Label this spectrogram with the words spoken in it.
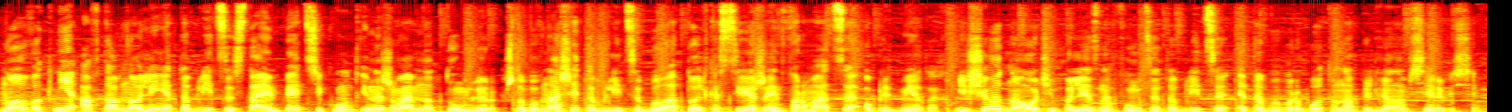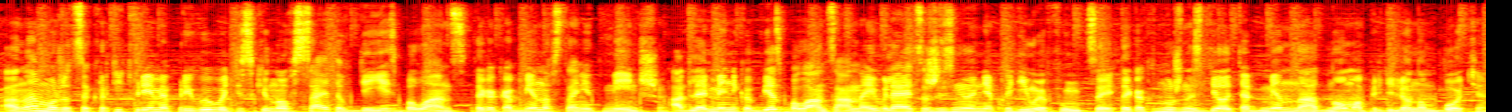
Ну а в окне автообновления таблицы ставим 5 секунд и нажимаем на тумблер, чтобы в нашей таблице была только свежая информация о предметах. Еще одна очень полезная функция таблицы это выбор бота на определенном сервисе. Она может сократить время при выводе скинов сайтов, где есть баланс, так как обменов станет меньше. А для обменников без баланса она является жизненно необходимой функцией, так как нужно сделать обмен на одном определенном боте.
